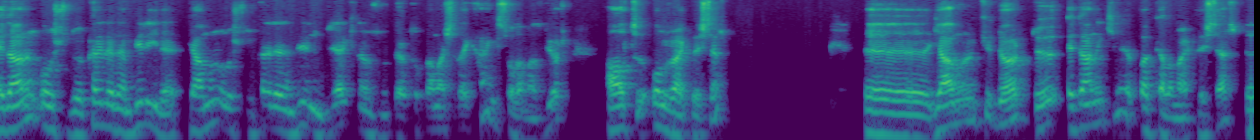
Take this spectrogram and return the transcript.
Eda'nın oluşturduğu karelerden biriyle Yağmur'un oluşturduğu karelerden birinin birer kenar uzunlukları toplam aşağıdaki hangisi olamaz diyor. 6 olur arkadaşlar. Ee, Yağmur'unki 4'tü. Eda'nınkine bakalım arkadaşlar. Ee,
